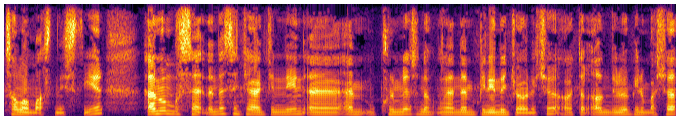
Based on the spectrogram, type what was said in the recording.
çalmamasını istəyir. Həmin bu səhnədə isə gərginliyin ə, ən kulminasiya nöqtələrindən biri birini görür ki, artıq Andrew birbaşa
